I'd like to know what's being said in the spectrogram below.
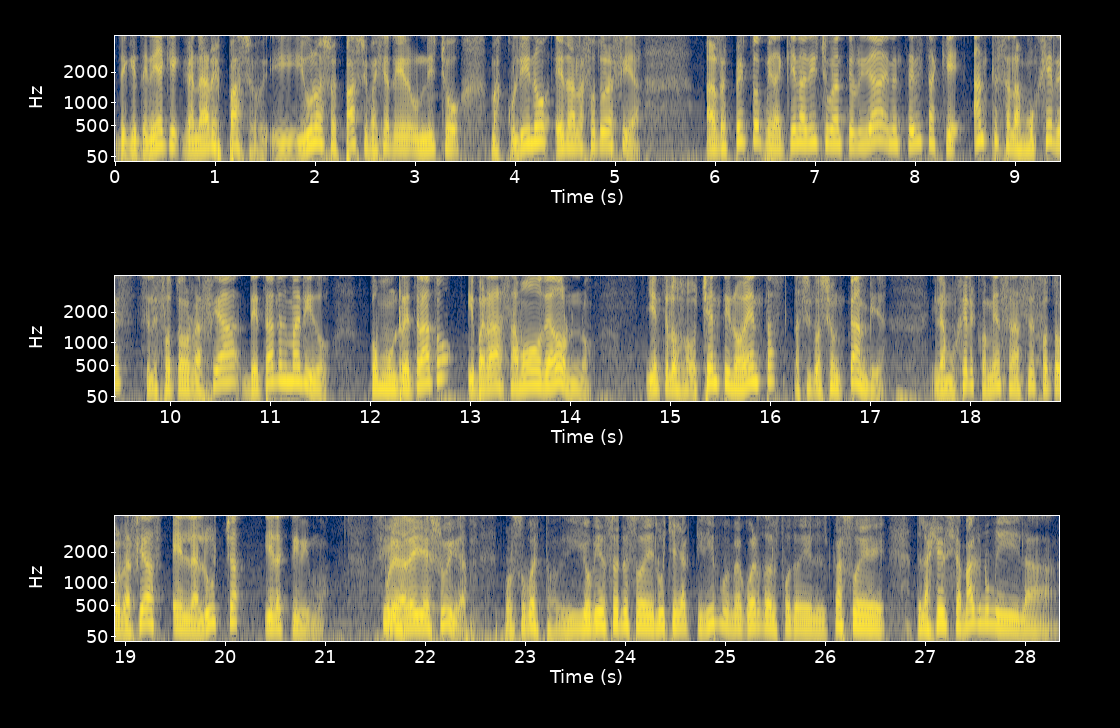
de que tenía que ganar espacios. Y, uno de esos espacios, imagínate que era un nicho masculino, era la fotografía. Al respecto, mira, quien ha dicho con anterioridad en entrevistas que antes a las mujeres se les fotografiaba detrás del marido, como un retrato y paradas a modo de adorno. Y entre los 80 y 90 la situación cambia y las mujeres comienzan a ser fotografiadas en la lucha y el activismo. Sí, Prueba de ella es su vida. por supuesto. Y yo pienso en eso de lucha y activismo y me acuerdo del, foto, del caso de, de la agencia Magnum y la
